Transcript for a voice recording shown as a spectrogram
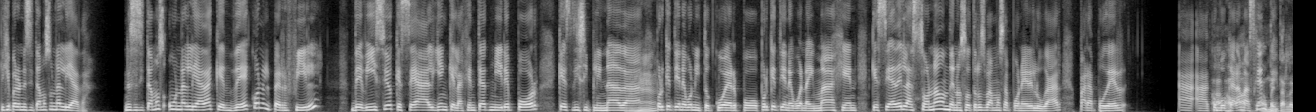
dije, pero necesitamos una aliada. Necesitamos una aliada que dé con el perfil de vicio, que sea alguien que la gente admire por que es disciplinada, porque tiene bonito cuerpo, porque tiene buena imagen, que sea de la zona donde nosotros vamos a poner el lugar para poder a, a convocar a, más gente. Aumentar la,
